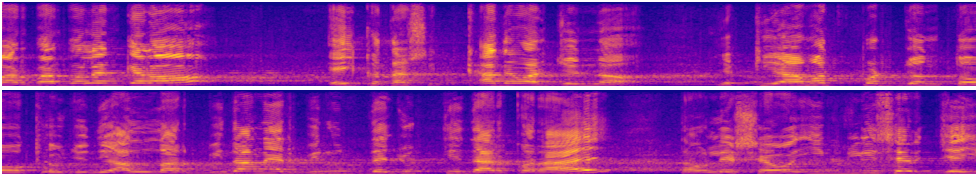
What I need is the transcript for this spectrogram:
বারবার বলেন কেন? এই কথা শিক্ষা দেওয়ার জন্য যে কিয়ামত পর্যন্ত কেউ যদি আল্লাহর বিধানের বিরুদ্ধে যুক্তি দাঁড় করায়, তাহলে সেও ইবলিসের যেই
